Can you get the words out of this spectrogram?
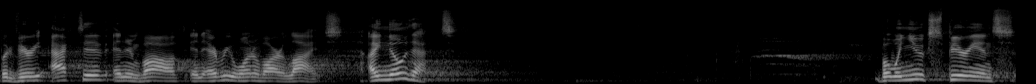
but very active and involved in every one of our lives. I know that. But when you experience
